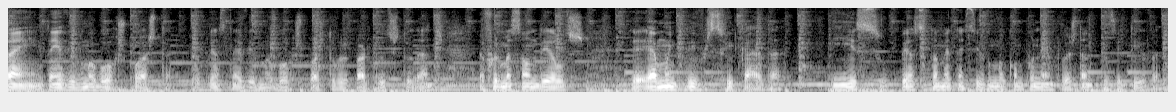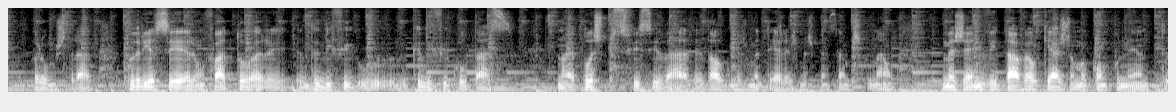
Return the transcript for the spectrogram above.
Tem, tem havido uma boa resposta eu penso que tem havido uma boa resposta por parte dos estudantes. A formação deles eh, é muito diversificada e isso penso que também tem sido uma componente bastante positiva para o mestrado. Poderia ser um fator de que dificultasse, não é? Pela especificidade de algumas matérias, mas pensamos que não. Mas é inevitável que haja uma componente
